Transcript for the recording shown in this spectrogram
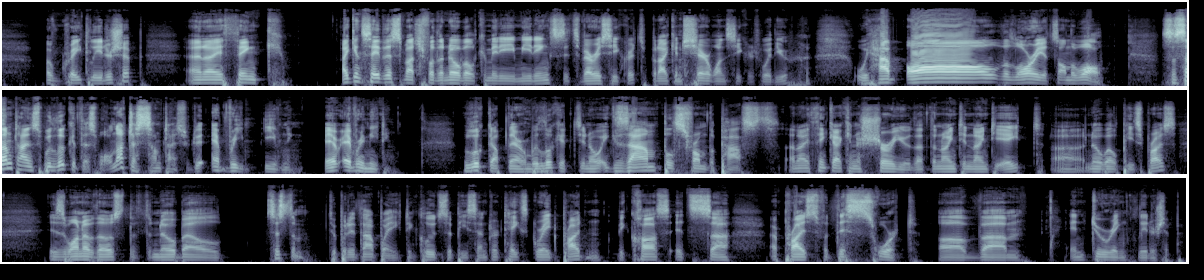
of great leadership and I think I can say this much for the Nobel Committee meetings. It's very secret, but I can share one secret with you. we have all the laureates on the wall. So sometimes we look at this wall, not just sometimes, we do it every evening, every meeting. We look up there and we look at, you know, examples from the past. And I think I can assure you that the 1998 uh, Nobel Peace Prize is one of those that the Nobel system, to put it that way, it includes the Peace Center, takes great pride in because it's uh, a prize for this sort of um, enduring leadership.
